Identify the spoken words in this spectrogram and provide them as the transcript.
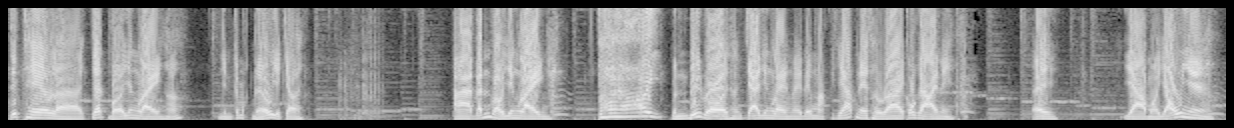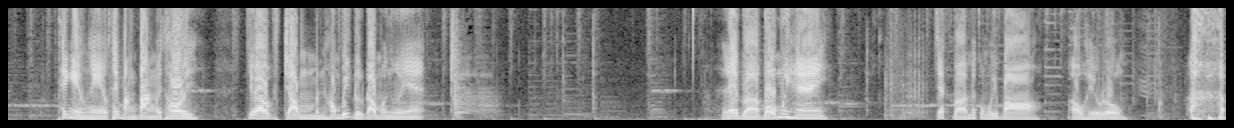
Tiếp theo là chết bởi dân làng hả? Nhìn cái mặt đểu vậy trời. À đánh vào dân làng. Trời ơi! Mình biết rồi, thằng cha dân làng này đang mặc giáp netherite, có gai này. Ê giàu mà giấu nha. Thấy nghèo nghèo, thấy bằng bằng vậy thôi. Chứ ở trong mình không biết được đâu mọi người à level 42 chết bởi mấy con quỷ bò ồ hiểu luôn.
